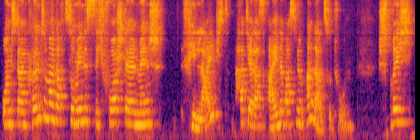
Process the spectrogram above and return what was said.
Und dann könnte man doch zumindest sich vorstellen, Mensch, vielleicht hat ja das eine was mit dem anderen zu tun. Sprich,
